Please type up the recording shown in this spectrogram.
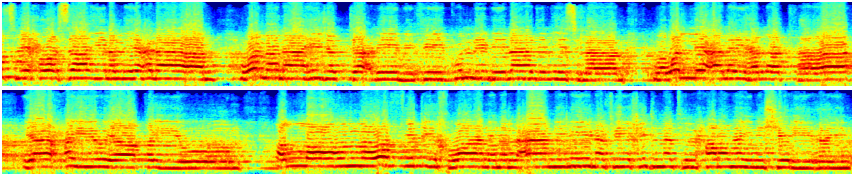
أصلح وسائل الإعلام ومناهج التعليم في كل بلاد الإسلام وول عليها الأكفاء يا حي يا قيوم. اللهم وفق إخواننا العاملين في خدمة الحرمين الشريفين.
